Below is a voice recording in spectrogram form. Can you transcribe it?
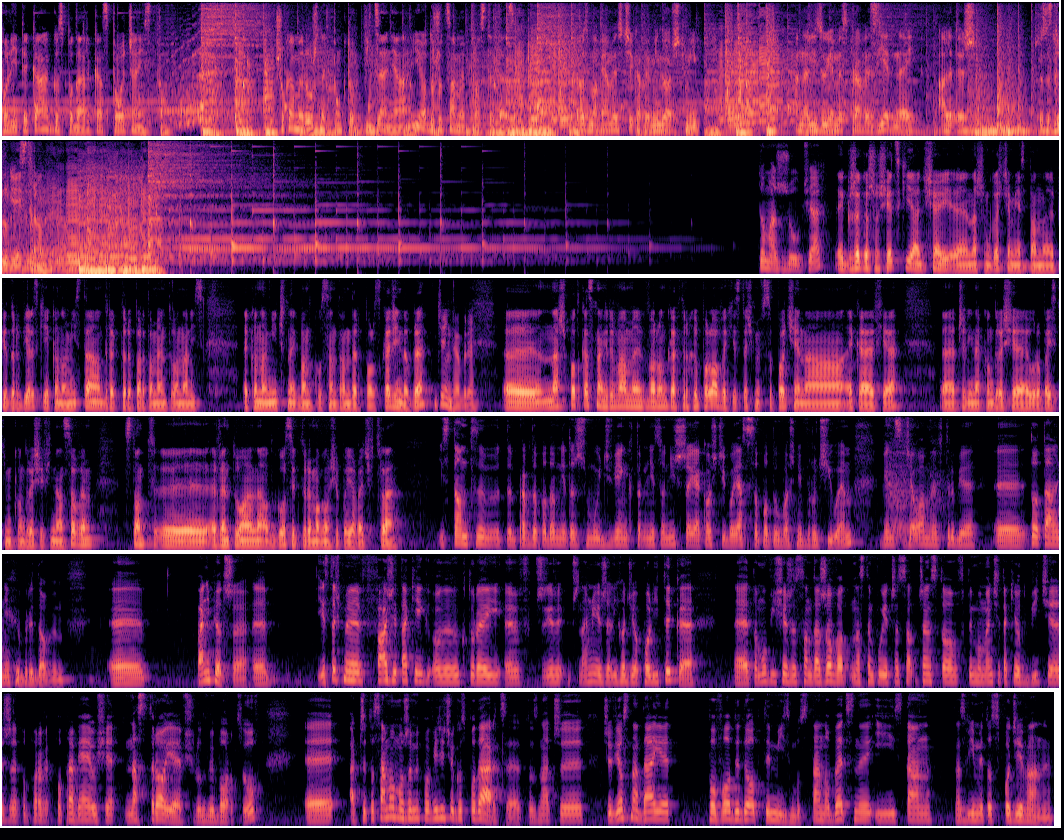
Polityka, gospodarka, społeczeństwo. Szukamy różnych punktów widzenia i odrzucamy proste tezy. Rozmawiamy z ciekawymi gośćmi. Analizujemy sprawę z jednej, ale też z, z drugiej strony. Tomasz Żółciak. Grzegorz Osiecki, a dzisiaj e, naszym gościem jest pan Piotr Bielski, ekonomista, dyrektor Departamentu Analiz Ekonomicznych Banku Santander Polska. Dzień dobry. Dzień dobry. E, nasz podcast nagrywamy w warunkach trochę polowych. Jesteśmy w Sopocie na EKF-ie e, czyli na Kongresie Europejskim Kongresie Finansowym, stąd ewentualne odgłosy, które mogą się pojawiać w tle. I stąd y, prawdopodobnie też mój dźwięk nieco niższej jakości, bo ja z Sopotu właśnie wróciłem, więc działamy w trybie y, totalnie hybrydowym. Y, panie Piotrze, jesteśmy w fazie takiej, której przynajmniej jeżeli chodzi o politykę, to mówi się, że sondażowo następuje często w tym momencie takie odbicie, że poprawiają się nastroje wśród wyborców. A czy to samo możemy powiedzieć o gospodarce? To znaczy, czy wiosna daje powody do optymizmu? Stan obecny i stan, nazwijmy to, spodziewany?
